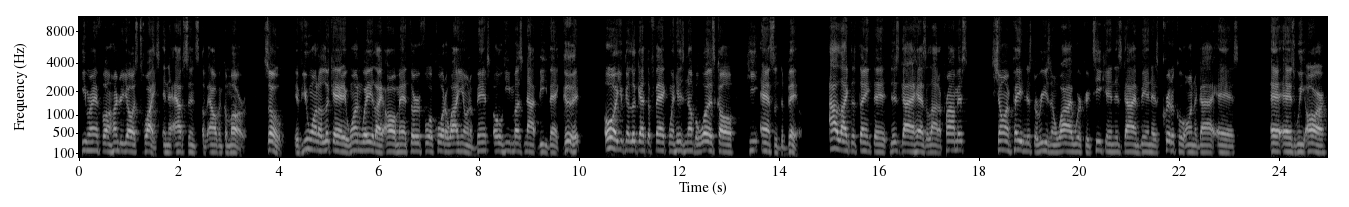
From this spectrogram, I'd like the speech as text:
He ran for 100 yards twice in the absence of Alvin Kamara. So if you want to look at it one way, like, oh man, third, fourth quarter, why he on the bench? Oh, he must not be that good. Or you can look at the fact when his number was called, he answered the bell. I like to think that this guy has a lot of promise. Sean Payton is the reason why we're critiquing this guy and being as critical on the guy as as we are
